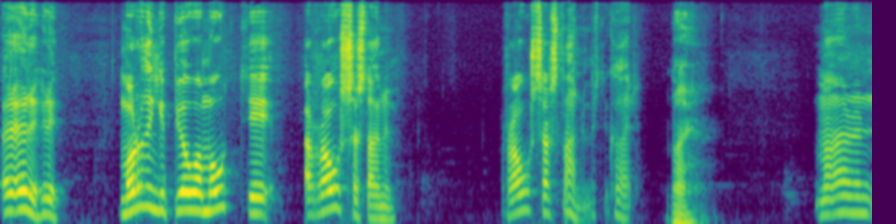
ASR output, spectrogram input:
er, er, er, Morðingi bjó á móti rásastæðnum Rásastæðnum, veistu hvað það er? Næ Maðurinn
